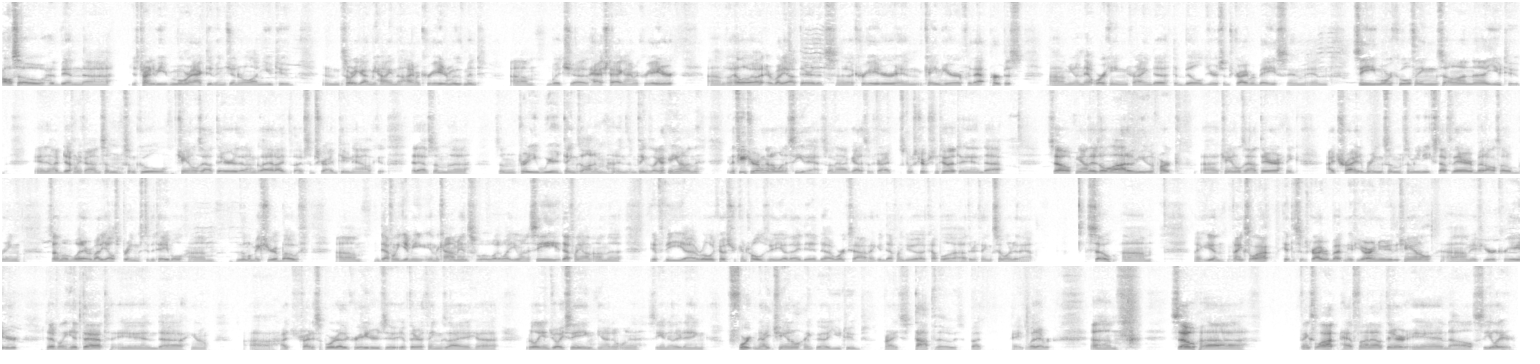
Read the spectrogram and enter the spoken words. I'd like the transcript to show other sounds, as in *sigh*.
also have been uh, just trying to be more active in general on YouTube and sort of gotten behind the I'm a Creator movement, um, which uh, hashtag I'm a Creator. Um, so hello everybody out there that's a creator and came here for that purpose. Um, you know, networking, trying to, to build your subscriber base and, and see more cool things on uh, YouTube. And I've definitely found some, some cool channels out there that I'm glad I've, I've subscribed to now that have some uh, some pretty weird things on them and some things like okay you know in the in the future I'm gonna want to see that. So now I've got a subscribe subscription to it and uh, so you know there's a lot of amusement park uh, channels out there. I think I try to bring some some unique stuff there but also bring some of what everybody else brings to the table. Um, a little mixture of both um, definitely give me in the comments what, what you want to see definitely on, on the if the uh, roller coaster controls video that I did uh, works out, I can definitely do a couple of other things similar to that. So, um, again, thanks a lot. Hit the subscriber button if you are new to the channel. Um, if you're a creator, definitely hit that. And, uh, you know, uh, I try to support other creators if there are things I uh, really enjoy seeing. You know, I don't want to see another dang Fortnite channel. I think uh, YouTube probably stop those, but hey, whatever. Um, *laughs* so, uh, thanks a lot. Have fun out there, and I'll see you later.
